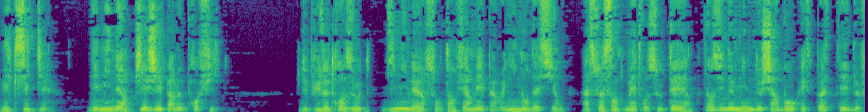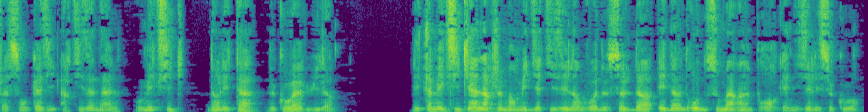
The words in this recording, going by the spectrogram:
Mexique. Des mineurs piégés par le profit. Depuis le 3 août, dix mineurs sont enfermés par une inondation à 60 mètres sous terre dans une mine de charbon exploitée de façon quasi artisanale au Mexique dans l'état de Coahuila. L'État mexicain a largement médiatisé l'envoi de soldats et d'un drone sous-marin pour organiser les secours.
